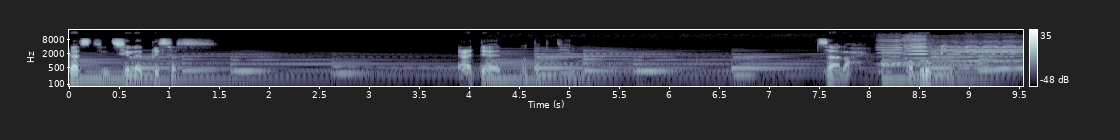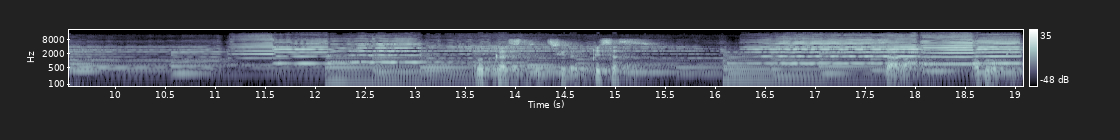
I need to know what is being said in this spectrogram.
بودكاست سلسلة قصص إعداد وتقديم صالح مبروكي. بودكاست سلسلة قصص صالح مبروكي.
